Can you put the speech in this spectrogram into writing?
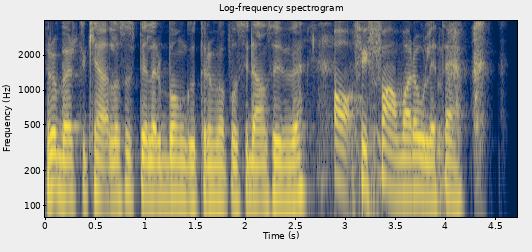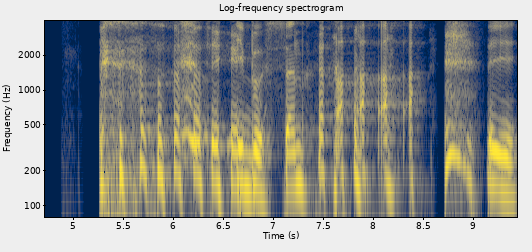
Roberto Carlos som spelade bongotrumma på Zidans huvud. Ja, fy fan vad roligt det är. I bussen. är.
